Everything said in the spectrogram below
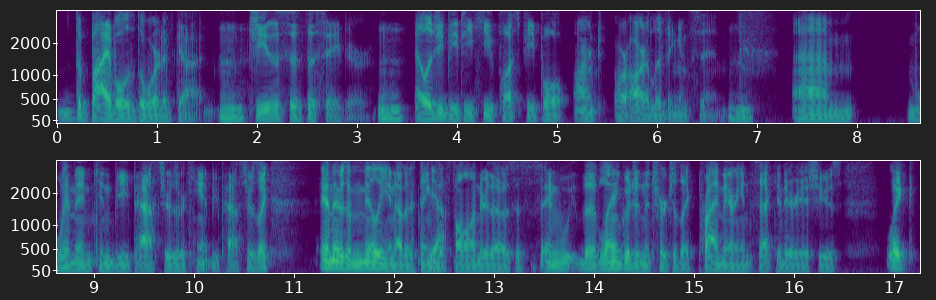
the Bible is the word of God, Mhm. Jesus is the savior, Mhm. LGBTQ plus people aren't or are living in sin. Mhm. Um, women can be pastors or can't be pastors. Like, and there's a million other things Yeah. that fall under those. And we, the language in the church is like primary and secondary issues. Like,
